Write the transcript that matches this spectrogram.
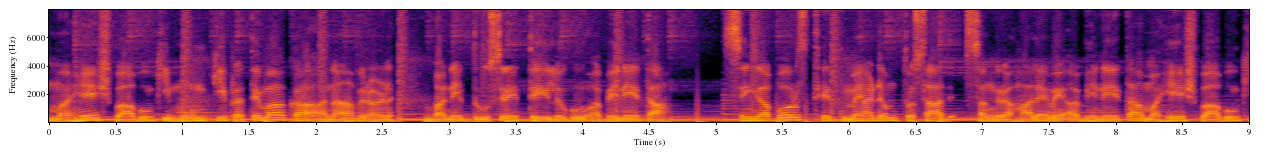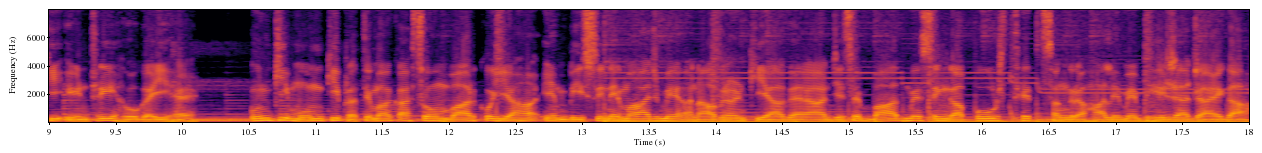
महेश बाबू की मोम की प्रतिमा का अनावरण, बने दूसरे तेलुगु अभिनेता। सिंगापुर स्थित मैडम प्रसाद संग्रहालय में अभिनेता महेश बाबू की एंट्री हो गई है। उनकी मोम की प्रतिमा का सोमवार को यहाँ एम बी सिनेमाज में अनावरण किया गया, जिसे बाद में सिंगापुर स्थित संग्रहालय में भेजा जाएगा।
